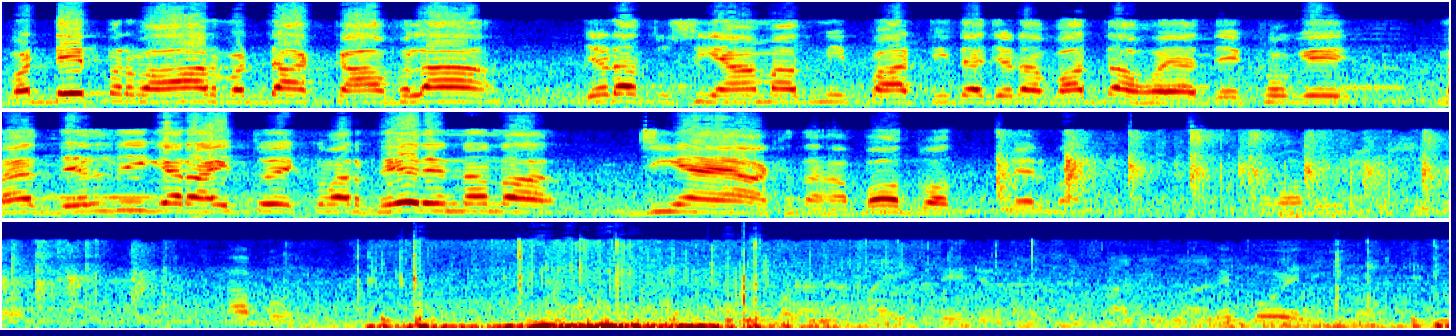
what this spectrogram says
ਵੱਡੇ ਪਰਿਵਾਰ, ਵੱਡਾ ਕਾਫਲਾ ਜਿਹੜਾ ਤੁਸੀਂ ਆਮ ਆਦਮੀ ਪਾਰਟੀ ਦਾ ਜਿਹੜਾ ਵਾਅਦਾ ਹੋਇਆ ਦੇਖੋਗੇ, ਮੈਂ ਦਿਲ ਦੀ ਗਹਿਰਾਈ ਤੋਂ ਇੱਕ ਵਾਰ ਫੇਰ ਇਹਨਾਂ ਦਾ ਜੀ ਆਇਆਂ ਆਖਦਾ ਹਾਂ। ਬਹੁਤ ਬਹੁਤ ਮਿਹਰਬਾਨੀ। ਰੋਬਿਨ ਤੁਸੀਂ ਬੋਲੋ। ਆ ਬੋਲੋ। ਕੋਈ ਨਹੀਂ ходить.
